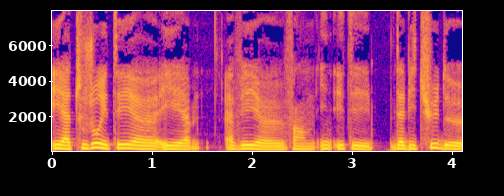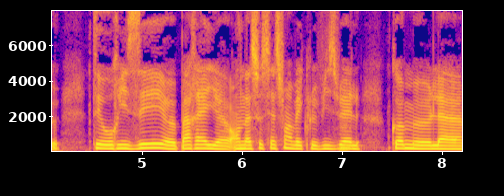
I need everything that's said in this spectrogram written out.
et a toujours été et avait euh, enfin été d'habitude euh, théorisé euh, pareil en association avec le visuel. Comme la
